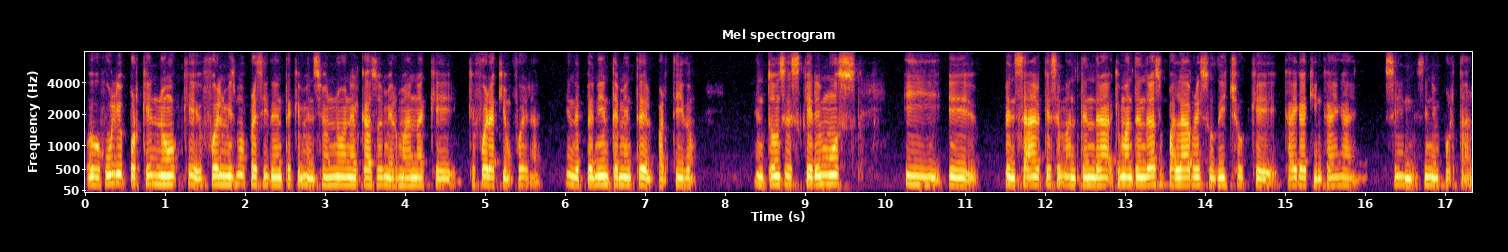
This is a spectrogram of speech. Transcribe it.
Julio, ¿por qué no? Que fue el mismo presidente que mencionó en el caso de mi hermana que, fuera quien fuera, independientemente del partido. Entonces queremos y, eh, pensar que se mantendrá, que mantendrá su palabra y su dicho, que caiga quien caiga sin, sin importar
